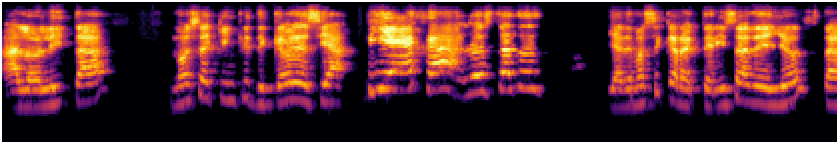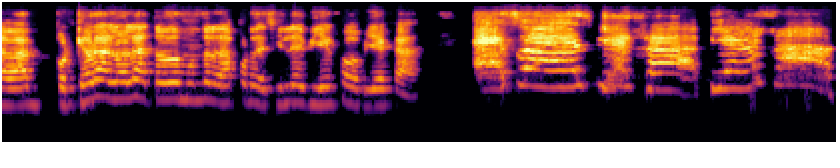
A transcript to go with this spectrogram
a Lolita. No sé a quién criticaba y decía, vieja, lo estás. des-". Y además se caracteriza de ellos, estaba, porque ahora Lola a todo el mundo le da por decirle viejo o vieja. ¡Eso es, vieja! ¡Vieja!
